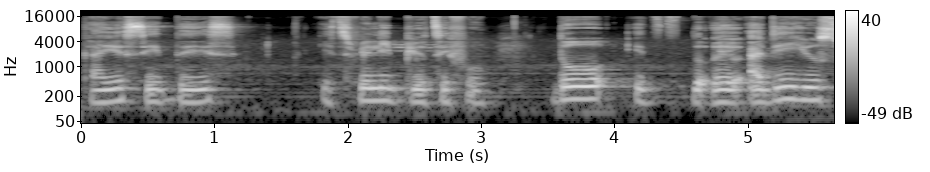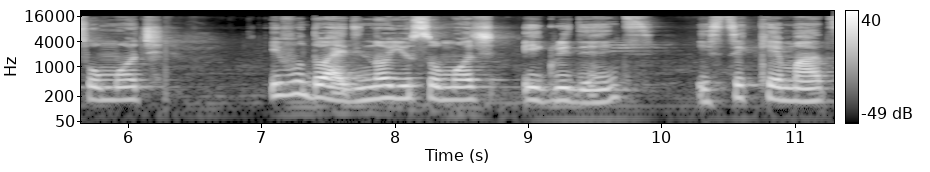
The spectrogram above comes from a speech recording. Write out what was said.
Can you see this? It's really beautiful. Though it uh, i didn't use so much even though i did not use so much ingredients it still came out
